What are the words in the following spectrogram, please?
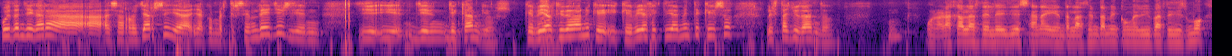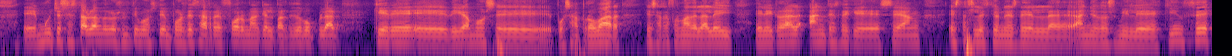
puedan llegar a, desarrollarse y a, convertirse en leyes y en, cambios. Que vea al ciudadano y que, vea efectivamente que eso le está ayudando. Bueno, ahora que hablas de leyes, Ana, y en relación también con el bipartidismo, eh, mucho se está hablando en los últimos tiempos de esa reforma que el Partido Popular quiere, eh, digamos, eh, pues aprobar, esa reforma de la ley electoral antes de que sean estas elecciones del año 2015,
